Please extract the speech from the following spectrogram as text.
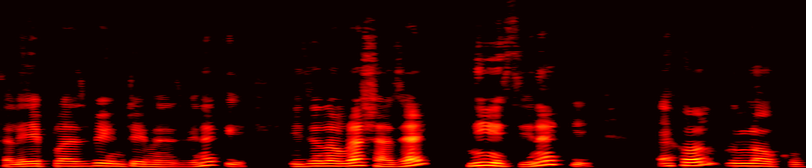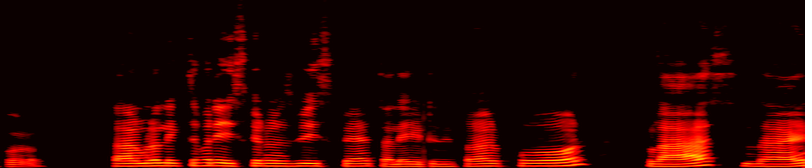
তাহলে a plus b into a minus b নাকি? এই জন্য আমরা সাজাই নিয়েছি, নাকি? এখন লক্ষ্য করো। তা আমরা লিখতে পারি স্কোয়ার মাইনাস বি স্কোয়ার তাহলে a to the power four plus nine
